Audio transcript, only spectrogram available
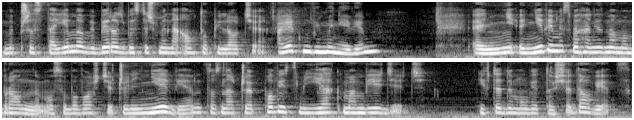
My przestajemy wybierać, bo jesteśmy na autopilocie. A jak mówimy nie wiem? Nie, nie wiem jest mechanizmem obronnym osobowości, czyli nie wiem, to znaczy powiedz mi, jak mam wiedzieć. I wtedy mówię, to się dowiedz.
